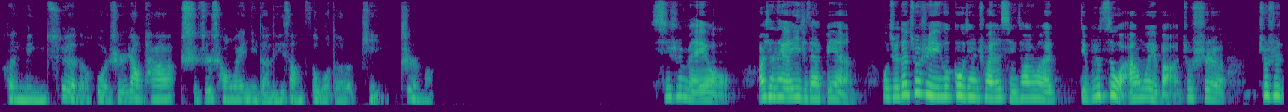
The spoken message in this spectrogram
很明确的，或者是让他使之成为你的理想自我的品质吗？其实没有，而且那个一直在变。我觉得就是一个构建出来的形象，用来也不是自我安慰吧，就是就是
